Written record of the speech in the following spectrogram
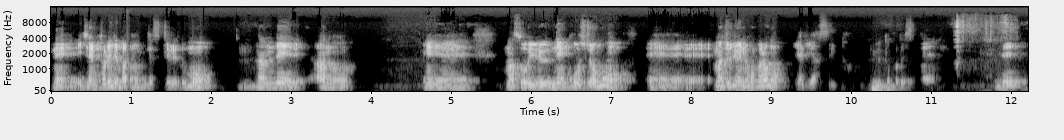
ね、いきなり取れればいいんですけれども、なんで、あの、ええー、まあそういうね、交渉も、ええー、まあ従業員の方からもやりやすいというところですね。で、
